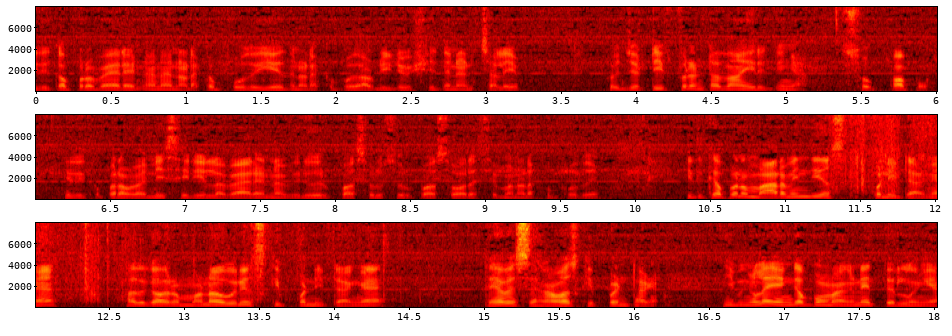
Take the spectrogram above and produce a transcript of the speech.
இதுக்கப்புறம் வேறு என்னென்ன நடக்க போகுது ஏது நடக்க போகுது அப்படின்ற விஷயத்த நினச்சாலே கொஞ்சம் டிஃப்ரெண்ட்டாக தான் இருக்குங்க. ஸோ பார்ப்போம். இதுக்கப்புறம் வண்டி சீரியலில் வேறு என்ன விறுவிறுப்பாக சுறுசுறுப்பாக சுவாரஸ்யமாக நடக்க போகுது. இதுக்கப்புறம் நம்ம அரவிந்தையும் ஸ்கிப் பண்ணிட்டாங்க. அதுக்கப்புறம் மனோகரையும் ஸ்கிப் பண்ணிட்டாங்க. தேவசேனாவை ஸ்கிப் பண்ணிட்டாங்க. இவங்கெல்லாம் எங்கே போனாங்கன்னே தெரிலங்க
